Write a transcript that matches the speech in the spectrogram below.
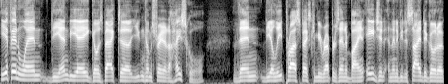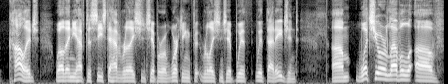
if and when the NBA goes back to you can come straight out of high school, then the elite prospects can be represented by an agent. And then if you decide to go to college, well, then you have to cease to have a relationship or a working relationship with with that agent. Um, what's your level of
